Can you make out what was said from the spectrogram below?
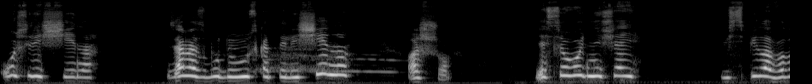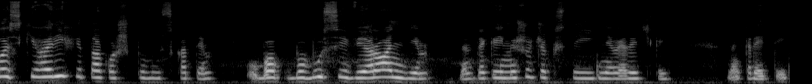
ось ліщина. Зараз буду лускати ліщину. А що? Я сьогодні ще й Віспіла волоські горіхи також полускати. У бабусі в віранді там такий мішочок стоїть невеличкий, накритий.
